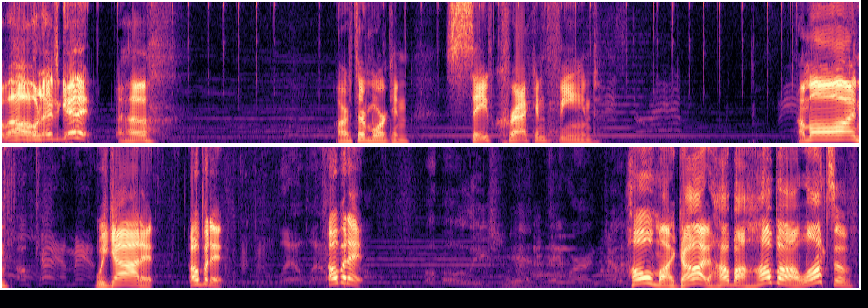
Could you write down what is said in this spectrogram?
Come on, let's get it. Uh, Arthur Morgan, safe cracking fiend. Come on. We got it. Open it. Open it. Holy shit, they weren't joking. Oh my god, hubba hubba, lots of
